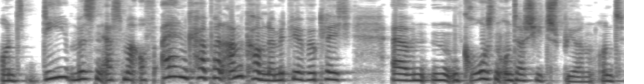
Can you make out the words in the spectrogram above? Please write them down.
Und die müssen erstmal auf allen Körpern ankommen, damit wir wirklich ähm, einen großen Unterschied spüren. Und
